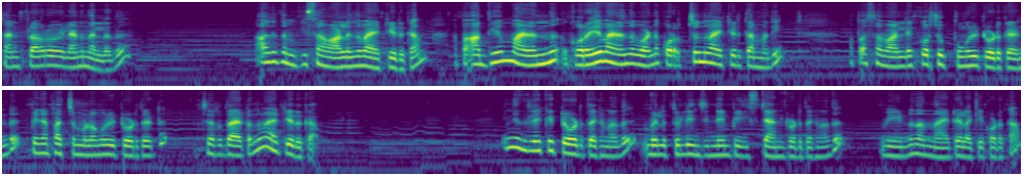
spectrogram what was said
സൺഫ്ലവർ ഓയിലാണ് നല്ലത്. ആദ്യം നമുക്ക് ഈ സവാള ഒന്ന് വഴറ്റിയെടുക്കാം. അപ്പോൾ അധികം വഴന്ന് കുറേ വഴന്ന് പോകേണ്ട കുറച്ചൊന്ന് വഴറ്റിയെടുത്താൽ മതി. അപ്പോൾ സവാളിലേക്ക് കുറച്ച് ഉപ്പും കൂടി ഇട്ട് കൊടുക്കുന്നുണ്ട് പിന്നെ പച്ചമുളകും കൂടി ഇട്ട് കൊടുത്തിട്ട് ചെറുതായിട്ടൊന്ന് വഴറ്റിയെടുക്കാം. ഇനി ഇതിലേക്ക് ഇട്ട് കൊടുത്തേക്കണത് വെളുത്തുള്ളി ഇഞ്ചിന്റെയും പേസ്റ്റാണ് ഇട്ട് കൊടുത്തേക്കണത്. വീണ്ടും നന്നായിട്ട് ഇളക്കി കൊടുക്കാം.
